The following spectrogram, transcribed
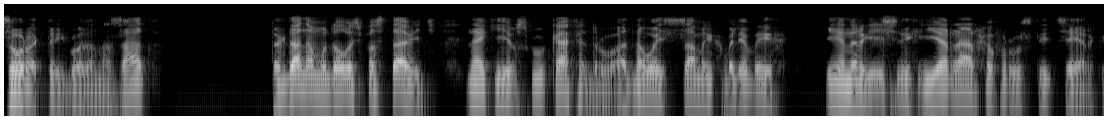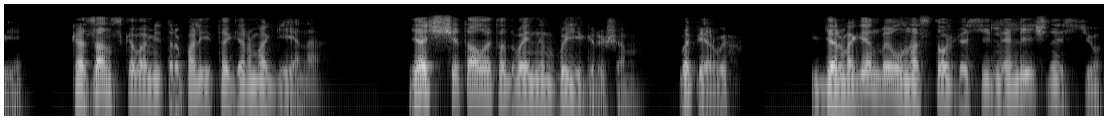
43 года назад. Тогда нам удалось поставить на Киевскую кафедру одного из самых волевых и энергичных иерархов русской церкви, казанского митрополита Гермогена. Я считал это двойным выигрышем. Во-первых, Гермоген был настолько сильной личностью,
